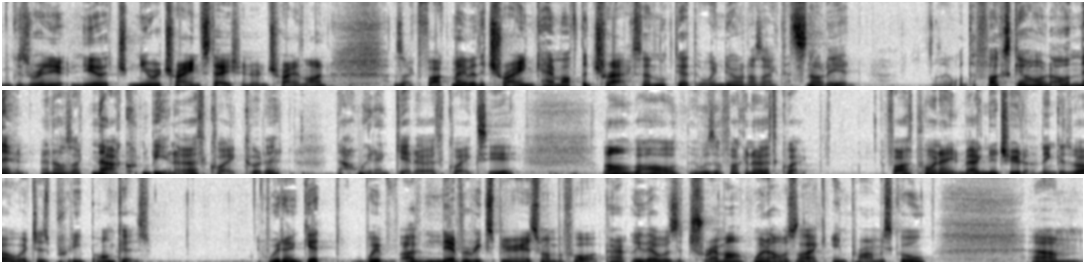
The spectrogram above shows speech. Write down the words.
because we're near near, the, near a train station and train line. I was like, fuck, maybe the train came off the tracks and looked out the window and I was like, that's not it. I was like, what the fuck's going on then? And I was like, nah, it couldn't be an earthquake, could it? No, we don't get earthquakes here. Lo and behold, it was a fucking earthquake. 5.8 magnitude, I think, as well, which is pretty bonkers. We don't get, we've, I've never experienced one before. Apparently, there was a tremor when I was like in primary school. Um,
